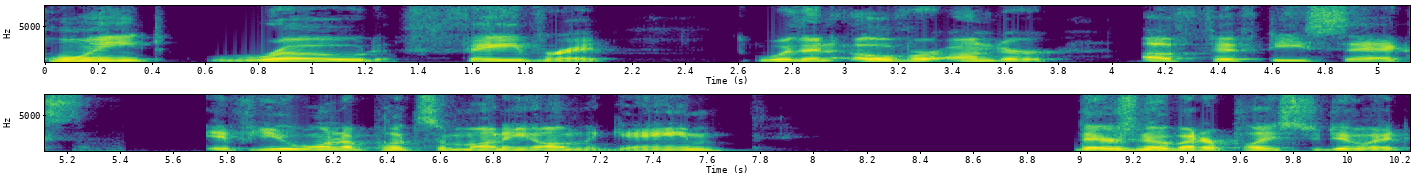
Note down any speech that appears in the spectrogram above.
point road favorite with an over under of 56. If you want to put some money on the game, there's no better place to do it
